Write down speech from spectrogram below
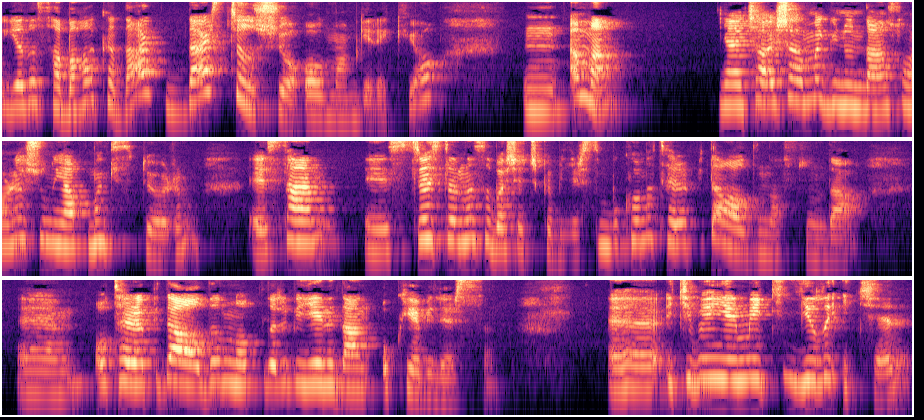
ya da sabaha kadar ders çalışıyor olmam gerekiyor. Hmm, ama yani çarşamba gününden sonra şunu yapmak istiyorum. Ee, sen e, stresle nasıl başa çıkabilirsin? Bu konu terapide aldın aslında e, o terapide aldığın notları bir yeniden okuyabilirsin. E, 2022 yılı için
